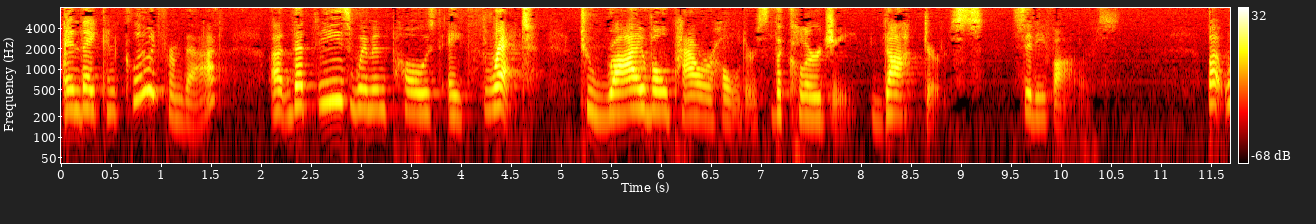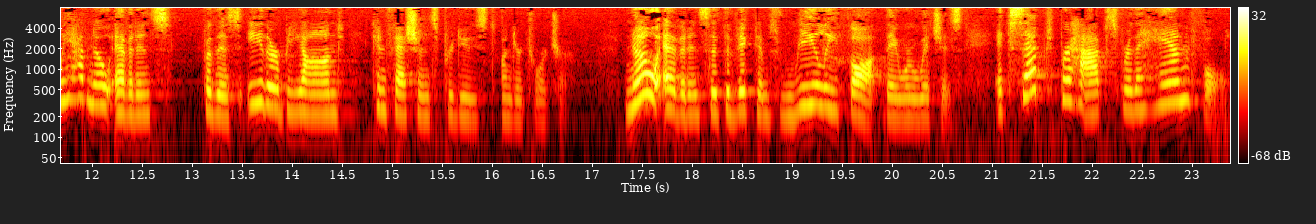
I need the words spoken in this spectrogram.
And they conclude from that uh, that these women posed a threat to rival power holders, the clergy doctors, city fathers. But we have no evidence for this either beyond confessions produced under torture. No evidence that the victims really thought they were witches, except perhaps for the handful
